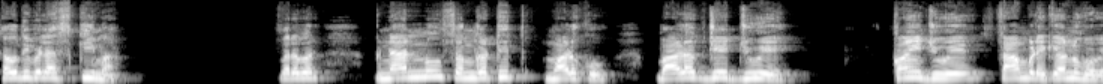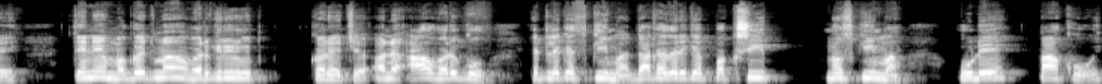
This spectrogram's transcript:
સૌથી પહેલાં સ્કીમા. બરાબર? જ્ઞાનનું સંગઠિત માળખું બાળક જે જુએ, કંઈ જુએ, સાંભળે કે અનુભવે, તેને મગજમાં વર્ગીકૃત કરે છે. અને આ વર્ગો એટલે કે સ્કીમા. દાખલા તરીકે પક્ષીનો સ્કીમા. ઉડે, પાંખું હોય.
